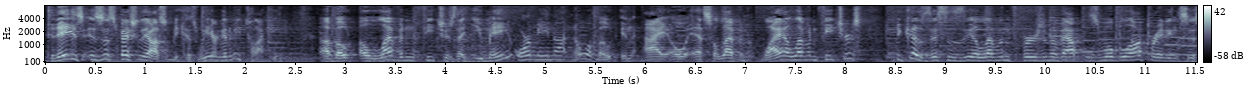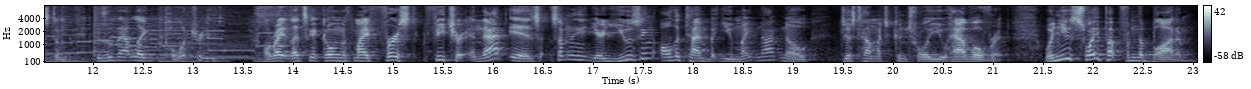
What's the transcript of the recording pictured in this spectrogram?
Today's is especially awesome because we are going to be talking about 11 features that you may or may not know about in iOS 11. Why 11 features? Because this is the 11th version of Apple's mobile operating system. Isn't that like poetry? All right, let's get going with my first feature, and that is something that you're using all the time, but you might not know just how much control you have over it. When you swipe up from the bottom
